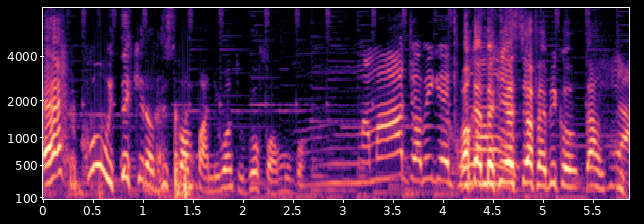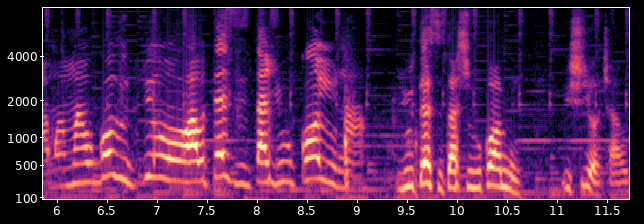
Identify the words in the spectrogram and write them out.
Eh? Who will take care of this compound? You want to go for Mugo? Mm, Mama, I'll make it Okay, make yourself a biko. Thank you. Yeah, Mama, I'll go with you. I will tell sister. She will call you now. You tell sister she will call me. Is she your child?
